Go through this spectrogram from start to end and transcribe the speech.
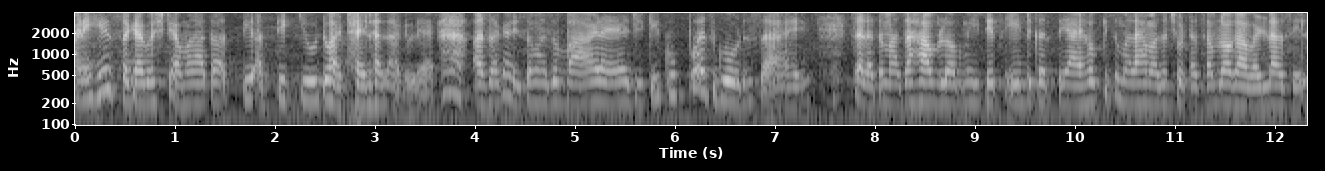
आणि हेच सगळ्या गोष्टी आम्हाला आता अति अति क्यूट वाटायला लागल्या. आहे असं काहीसं माझं बाळ आहे जी की खूपच गोडसं आहे. चला तर माझा हा व्लॉग मी इथेच एंड करते. आय होप की तुम्हाला हा माझा छोटासा व्लॉग आवडला असेल.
